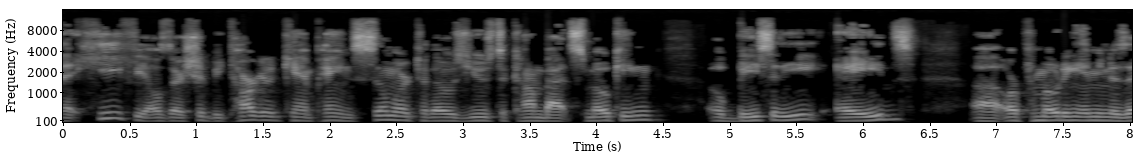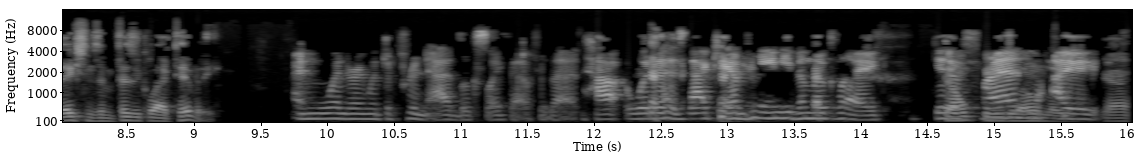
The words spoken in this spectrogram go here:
that he feels there should be targeted campaigns similar to those used to combat smoking, obesity, AIDS, uh, or promoting immunizations and physical activity. I'm wondering what the print ad looks like that for that. How what does that campaign even look like? Get Don't a friend. I yeah.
